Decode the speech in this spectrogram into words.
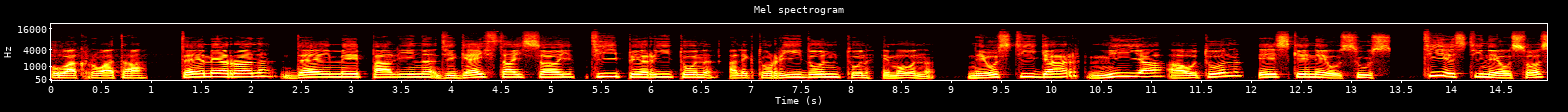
o acroata. Temeron deime palin diegeistaisoi ti periton alectoridon ton hemon. Neostigar mia auton esce neosus. Ti esti neosos,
